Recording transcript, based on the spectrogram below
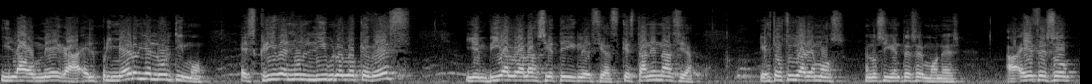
y la omega, el primero y el último. Escribe en un libro lo que ves y envíalo a las siete iglesias que están en Asia. Y esto estudiaremos en los siguientes sermones. A Éfeso,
